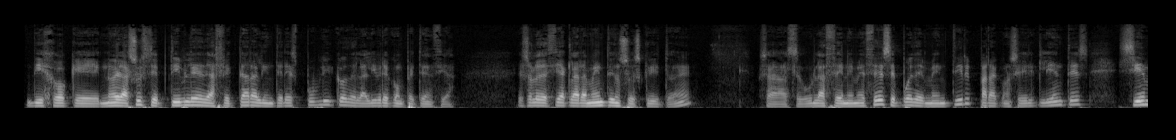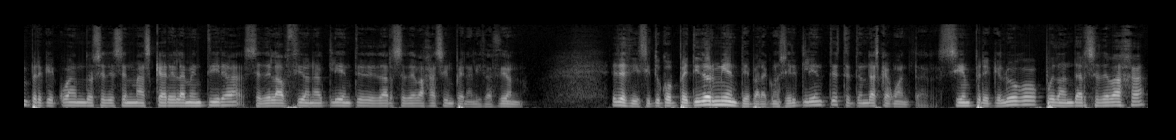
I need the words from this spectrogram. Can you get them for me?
dijo que no era susceptible de afectar al interés público de la libre competencia. Eso lo decía claramente en su escrito, ¿eh? O sea, según la CNMC, se puede mentir para conseguir clientes siempre que cuando se desenmascare la mentira se dé la opción al cliente de darse de baja sin penalización. Es decir, si tu competidor miente para conseguir clientes, te tendrás que aguantar, siempre que luego puedan darse de baja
